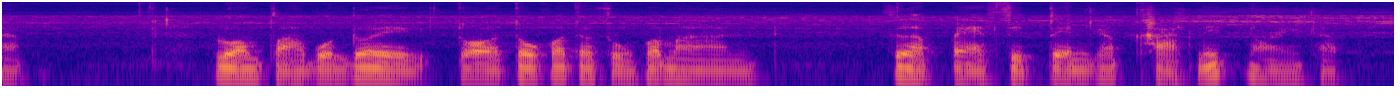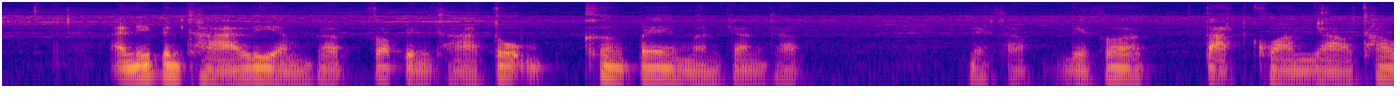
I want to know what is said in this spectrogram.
ครับ รวมฝาบนด้วยตัวโต๊ะก็จะสูงประมาณเกือบ 80เซนครับขาดนิดหน่อยครับ อันนี้เป็นขาเหลี่ยมครับ ก็เป็นขาโต๊ะเครื่องแป้งเหมือนกันครับเนี่ยครับ เดี๋ยวก็ตัดความยาวเท่า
